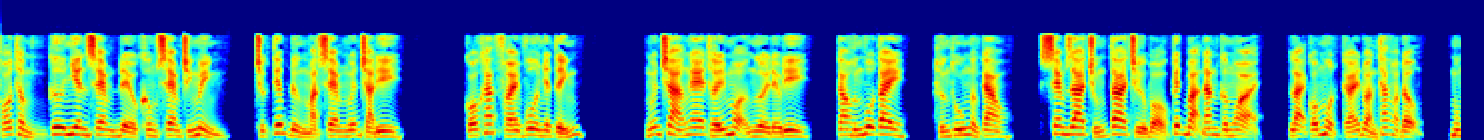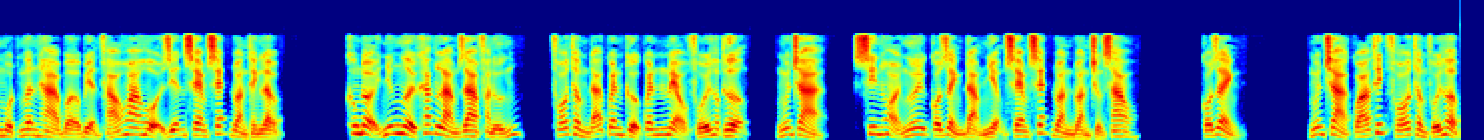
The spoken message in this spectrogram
phó thầm cư nhiên xem đều không xem chính mình, trực tiếp đừng mặt xem Nguyễn Trà đi. Có khác phái vô nhân tính. Nguyễn Trà nghe thấy mọi người đều đi, cao hứng vô tay, hứng thú ngẩng cao, xem ra chúng ta trừ bỏ kết bạn ăn cơm ngoại, lại có một cái đoàn thác hoạt động, mùng một ngân hà bờ biển pháo hoa hội diễn xem xét đoàn thành lập. Không đợi những người khác làm ra phản ứng, phó thẩm đã quen cửa quen nẻo phối hợp thượng, Nguyễn Trà, xin hỏi ngươi có rảnh đảm nhiệm xem xét đoàn đoàn trưởng sao? Có rảnh. Nguyễn Trà quá thích phó thẩm phối hợp,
